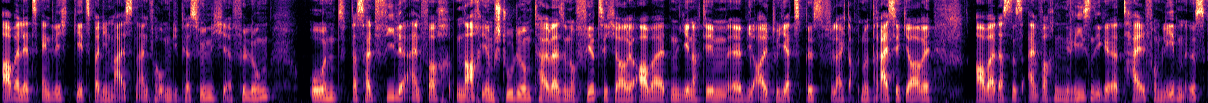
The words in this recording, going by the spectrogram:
aber letztendlich geht es bei den meisten einfach um die persönliche Erfüllung und dass halt viele einfach nach ihrem Studium teilweise noch 40 Jahre arbeiten, je nachdem, äh, wie alt du jetzt bist, vielleicht auch nur 30 Jahre, aber dass das einfach ein riesiger Teil vom Leben ist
